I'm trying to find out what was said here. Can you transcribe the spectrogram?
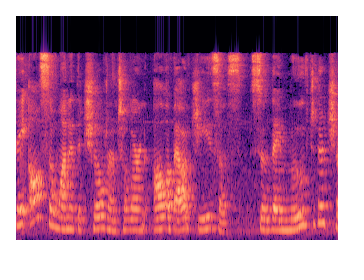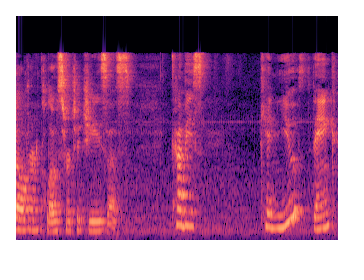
They also wanted the children to learn all about Jesus, so they moved their children closer to Jesus. Cubbies, can you think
